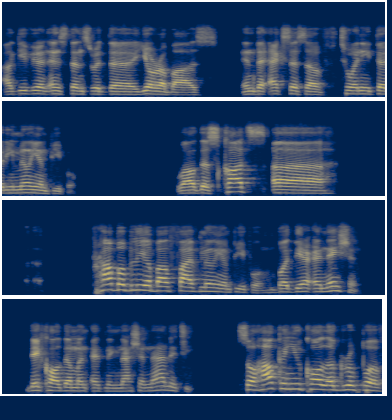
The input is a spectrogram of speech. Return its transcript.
I'll give you an instance with the Yorubas in the excess of 20, 30 million people. Well, the Scots, uh, probably about 5 million people, but they're a nation. They call them an ethnic nationality. So how can you call a group of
